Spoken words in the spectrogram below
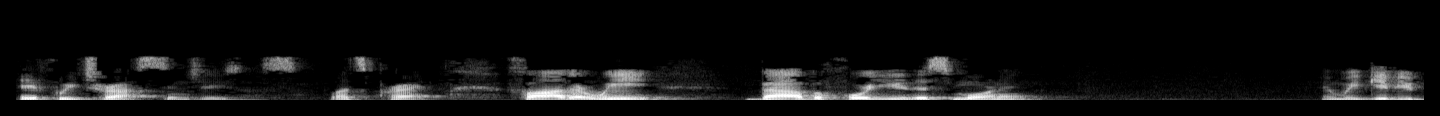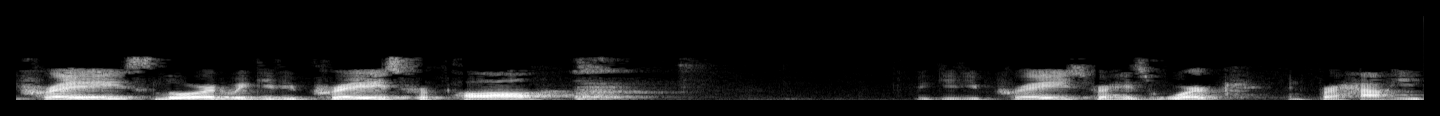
if we trust in Jesus. Let's pray. Father, we bow before you this morning. And we give you praise, Lord. We give you praise for Paul. We give you praise for his work and for how he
